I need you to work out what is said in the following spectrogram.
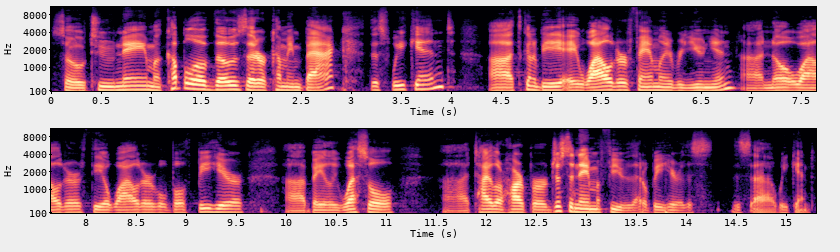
So, to name a couple of those that are coming back this weekend, uh, it's going to be a Wilder family reunion. Uh, Noah Wilder, Thea Wilder will both be here. Uh, Bailey Wessel, uh, Tyler Harper, just to name a few that'll be here this this uh, weekend.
